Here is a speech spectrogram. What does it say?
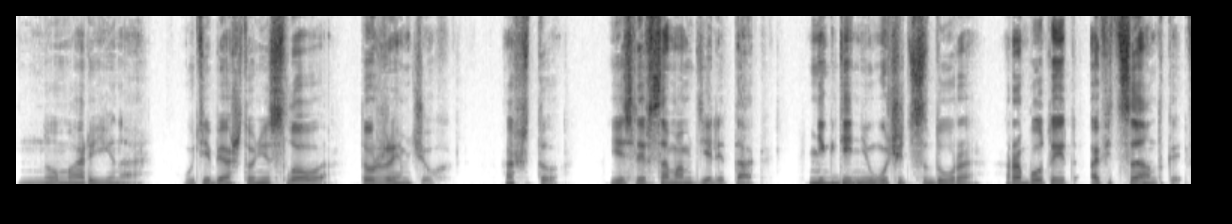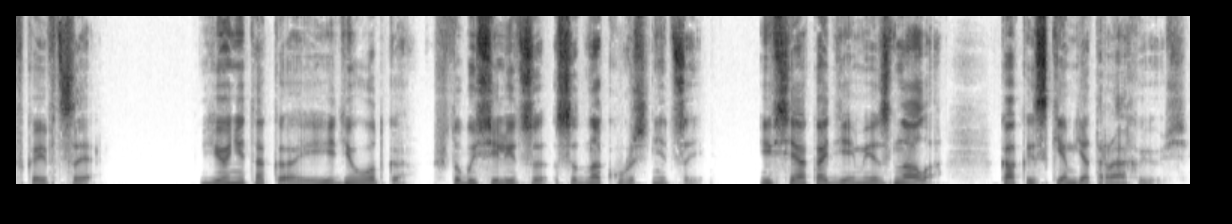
Ну, Марина, у тебя что ни слово, то жемчуг. А что, если в самом деле так? нигде не учится дура, работает официанткой в КФЦ. Я не такая идиотка, чтобы селиться с однокурсницей. И вся академия знала, как и с кем я трахаюсь.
